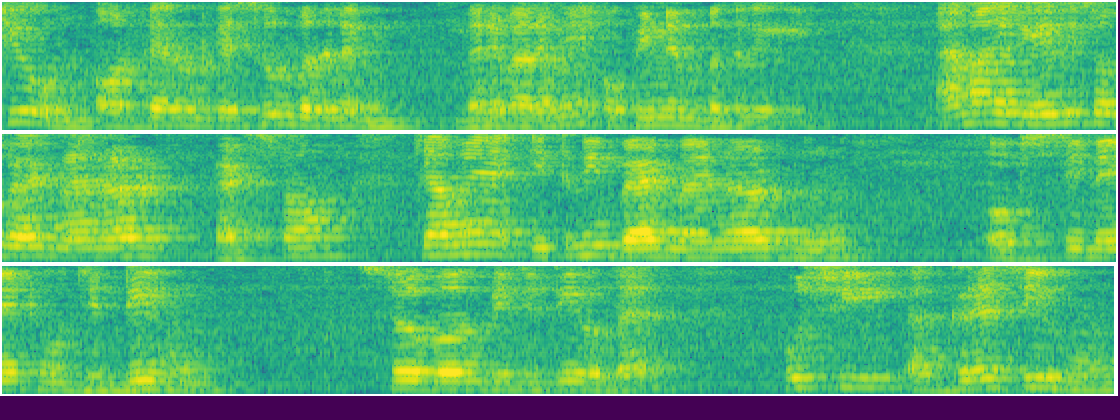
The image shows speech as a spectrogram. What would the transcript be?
tune और फिर उनके सुर बदलेंगे। मेरे बारे में ओपिनियन बदलेगी। Am I really so bad mannered headstrong क्या मैं इतनी बैड मैनर्ड हूँ? ऑब्स्टिनेट हूँ? जिद्दी हूँ? स्टोबर्न भी जिद्दी होता है। पुशी अग्रेसिव हूँ।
